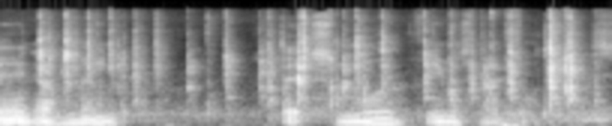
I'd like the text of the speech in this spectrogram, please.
Okay, never mind. It's more famous than I thought it was.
